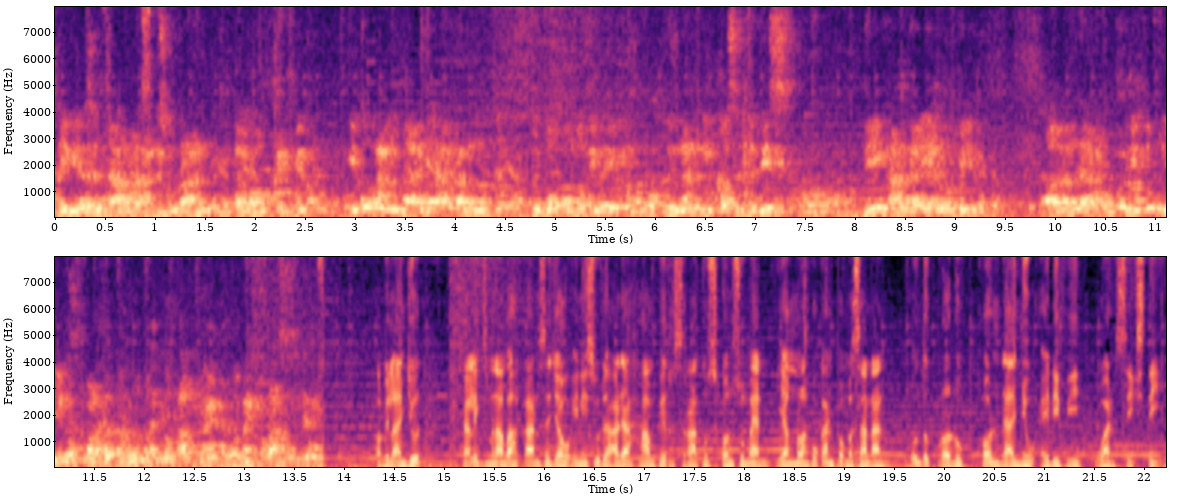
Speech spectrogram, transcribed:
Sehingga secara angsuran, jika mau kredit, itu angkanya akan cukup kompetitif dengan tipe sejenis di harga yang lebih uh, rendah. Jadi itu punya kesempatan teman-teman untuk upgrade atau naik kelas. Lebih lanjut, Felix menambahkan sejauh ini sudah ada hampir 100 konsumen yang melakukan pemesanan untuk produk Honda New ADV 160.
